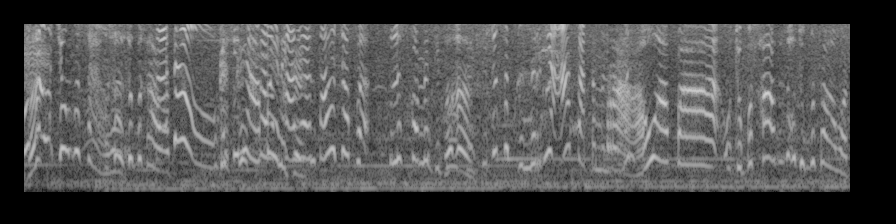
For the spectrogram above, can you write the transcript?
Itu ujung pesawat. Masa ujung pesawat? Nggak tahu. Guys, ini apa ini, kalian guys? tahu coba tulis komen di bawah guys. Itu sebenarnya apa teman-teman? Perahu apa? Ujung pesawat, itu ujung pesawat.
